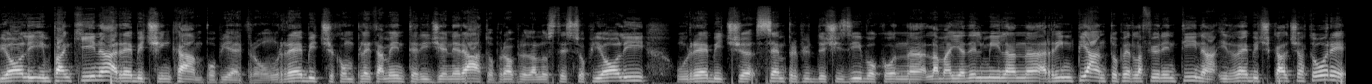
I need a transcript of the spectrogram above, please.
Pioli in panchina, Rebic in campo, Pietro. Un Rebic completamente rigenerato proprio dallo stesso Pioli, un Rebic sempre più decisivo con la maglia del Milan. Rimpianto per la Fiorentina il Rebic calciatore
